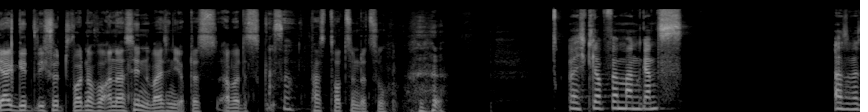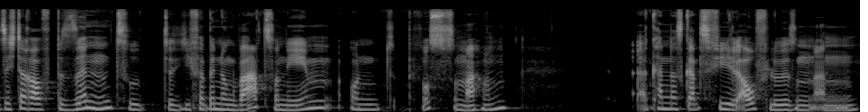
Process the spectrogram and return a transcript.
Ja, geht, ich wollte noch woanders hin, weiß nicht, ob das, aber das so. passt trotzdem dazu. Aber ich glaube, wenn man ganz also wenn sich darauf besinnt, zu, die Verbindung wahrzunehmen und bewusst zu machen, äh, kann das ganz viel auflösen an,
